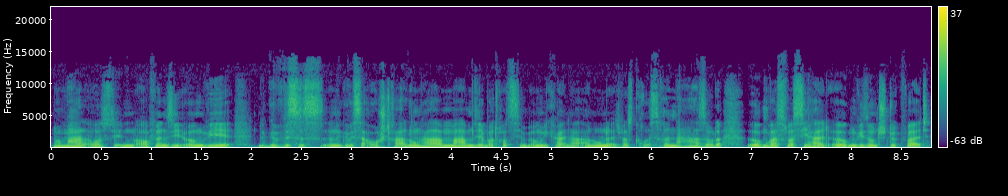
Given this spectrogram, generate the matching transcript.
normal aussehen. Und auch wenn sie irgendwie eine, gewisses, eine gewisse Ausstrahlung haben, haben sie aber trotzdem irgendwie, keine Ahnung, eine etwas größere Nase oder irgendwas, was sie halt irgendwie so ein Stück weit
